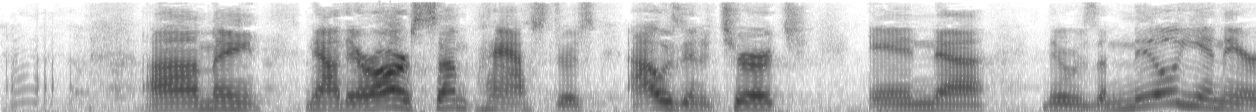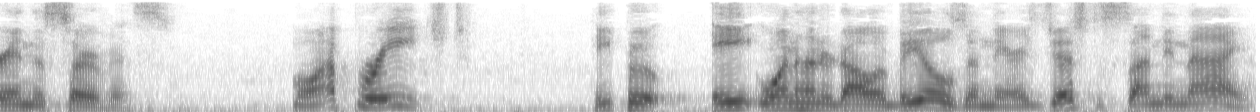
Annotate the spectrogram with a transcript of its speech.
I mean, now there are some pastors. I was in a church and uh, there was a millionaire in the service. Well, I preached. He put eight $100 bills in there. It's just a Sunday night.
